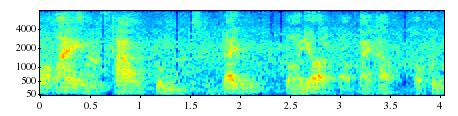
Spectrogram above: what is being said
มอบให้ทางกลุ่มได้ต่อยอดต่อไปครับ ขอบคุณมาก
